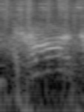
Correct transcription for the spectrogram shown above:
Attack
